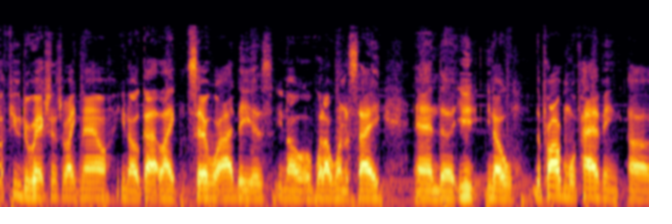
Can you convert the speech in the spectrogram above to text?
a few directions right now. You know, got like several ideas, you know, of what I want to say and uh, you you know the problem with having uh,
